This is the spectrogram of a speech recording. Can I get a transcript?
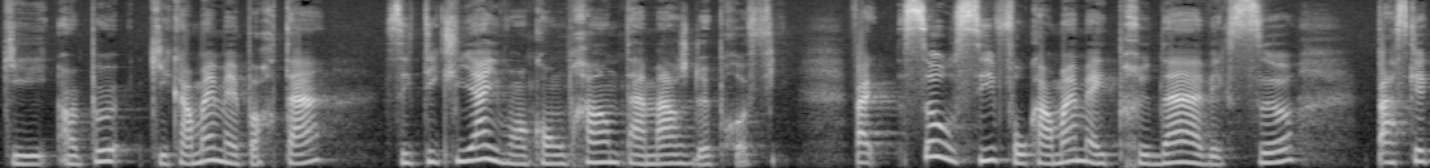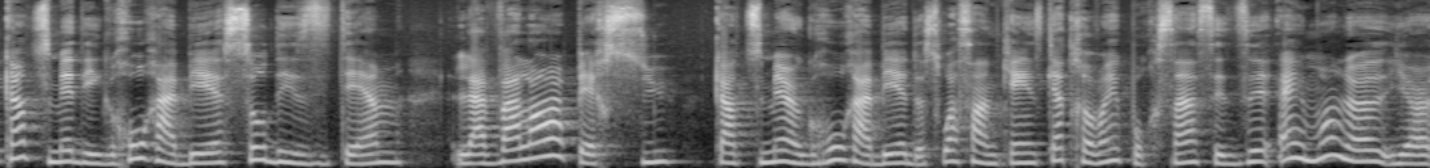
qui est un peu, qui est quand même important, c'est que tes clients, ils vont comprendre ta marge de profit. Fait ça aussi, il faut quand même être prudent avec ça parce que quand tu mets des gros rabais sur des items, la valeur perçue quand tu mets un gros rabais de 75-80% c'est de dire Hey, moi, là, il y a,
